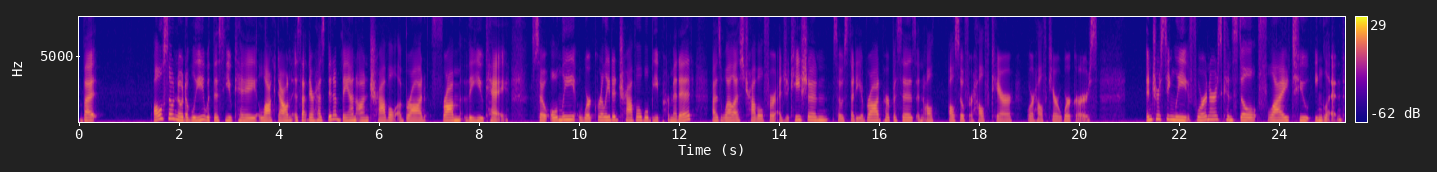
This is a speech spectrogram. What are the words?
But also, notably, with this UK lockdown, is that there has been a ban on travel abroad from the UK. So, only work related travel will be permitted, as well as travel for education, so study abroad purposes, and all also for healthcare or healthcare workers. Interestingly, foreigners can still fly to England.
